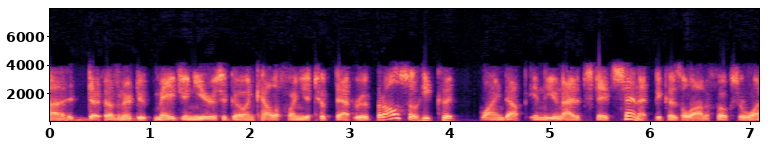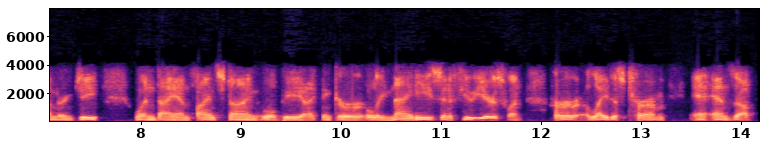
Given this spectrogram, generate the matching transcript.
Uh, Governor Deukmejian years ago in California took that route, but also he could wind up in the United States Senate because a lot of folks are wondering, gee, when Dianne Feinstein will be, I think, her early 90s in a few years, when her latest term ends up,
